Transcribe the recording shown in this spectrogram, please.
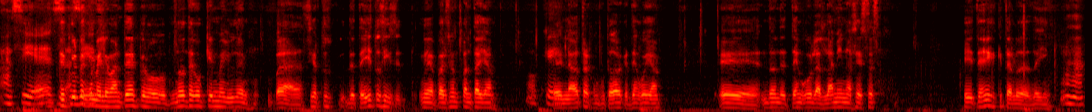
Así es. Disculpe que me levanté, pero no tengo quien me ayude para ciertos detallitos y me apareció en pantalla en la otra computadora que tengo ya eh, donde tengo las láminas estas. Y tenía que quitarlo de, ahí. Ajá.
